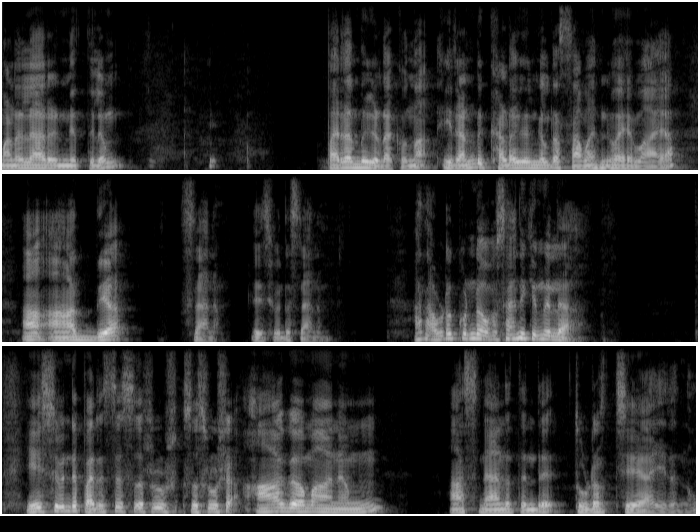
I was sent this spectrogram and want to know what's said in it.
മണലാരണ്യത്തിലും പരന്നു കിടക്കുന്ന ഈ രണ്ട് ഘടകങ്ങളുടെ സമന്വയമായ ആ ആദ്യ സ്നാനം യേശുവിന്റെ സ്നാനം. അത് അവിടെ കൊണ്ട് അവസാനിക്കുന്നില്ല. യേശുവിന്റെ പരസ്യ ശുശ്രൂഷ ശുശ്രൂഷ ആഗമാനം ആ സ്നാനത്തിന്റെ തുടർച്ചയായിരുന്നു.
